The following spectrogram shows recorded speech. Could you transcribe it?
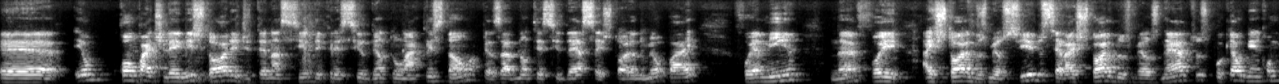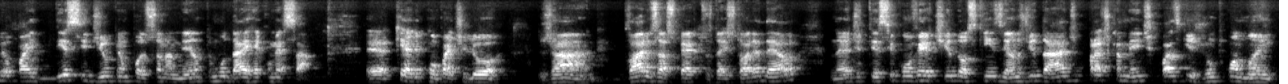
É, eu compartilhei minha história de ter nascido e crescido dentro de um lar cristão, apesar de não ter sido essa a história do meu pai, foi a minha, né? foi a história dos meus filhos, será a história dos meus netos, porque alguém como meu pai decidiu ter um posicionamento, mudar e recomeçar. É, Kelly compartilhou já vários aspectos da história dela, né, de ter se convertido aos 15 anos de idade, praticamente quase que junto com a mãe.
